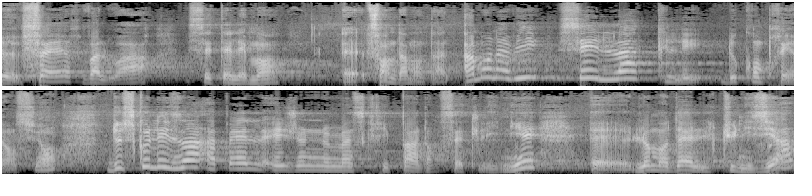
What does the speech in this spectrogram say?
euh, faire valoir cet élément fondamentale. À mon avis, c'est la clé de compréhension de ce que les uns appellent, et je ne m'inscris pas dans cette lignée, euh, le modèle tunisien,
